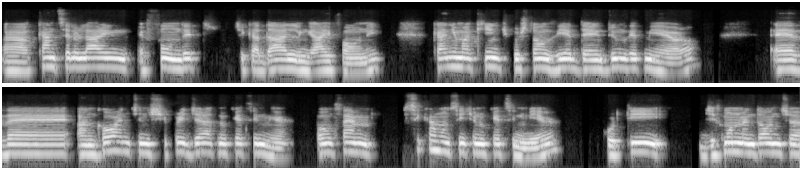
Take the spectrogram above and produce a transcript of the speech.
uh, kanë celularin e fundit që ka dalë nga iPhone-i, kanë një makinë që kushton 10 deri 12.000 euro, edhe ankohen që në Shqipëri gjërat nuk ecin mirë. Po unë them, si ka mundësi që nuk ecin mirë, kur ti gjithmonë mendon që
